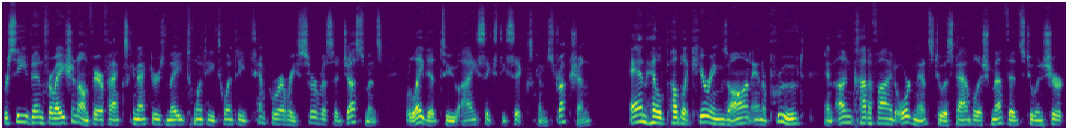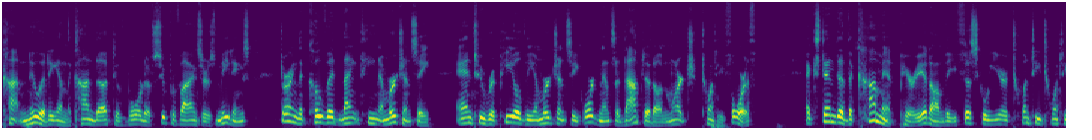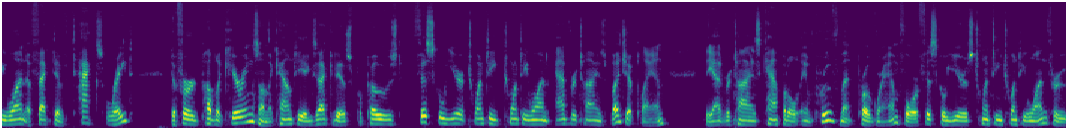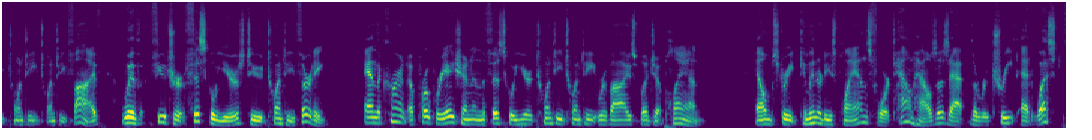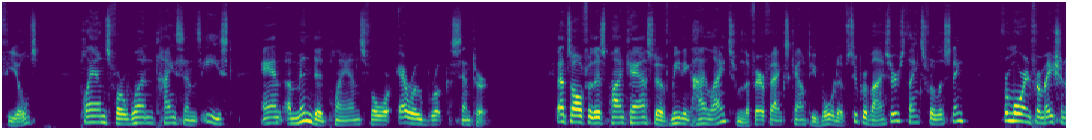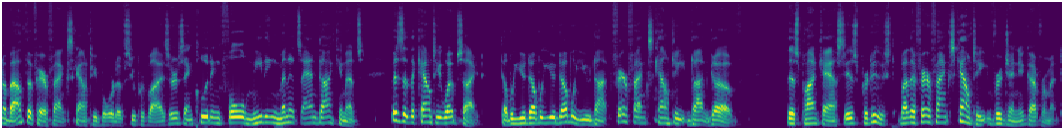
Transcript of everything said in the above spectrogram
received information on Fairfax Connector's May 2020 temporary service adjustments related to I 66 construction, and held public hearings on and approved an uncodified ordinance to establish methods to ensure continuity in the conduct of Board of Supervisors meetings during the COVID 19 emergency and to repeal the emergency ordinance adopted on March 24th, extended the comment period on the fiscal year 2021 effective tax rate, deferred public hearings on the county executive's proposed fiscal year 2021 advertised budget plan the advertised capital improvement program for fiscal years 2021 through 2025, with future fiscal years to 2030, and the current appropriation in the fiscal year 2020 revised budget plan. Elm Street Communities plans for townhouses at the retreat at Westfields, plans for One Tysons East, and amended plans for Arrowbrook Center. That's all for this podcast of meeting highlights from the Fairfax County Board of Supervisors. Thanks for listening. For more information about the Fairfax County Board of Supervisors, including full meeting minutes and documents, visit the county website, www.fairfaxcounty.gov. This podcast is produced by the Fairfax County, Virginia government.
